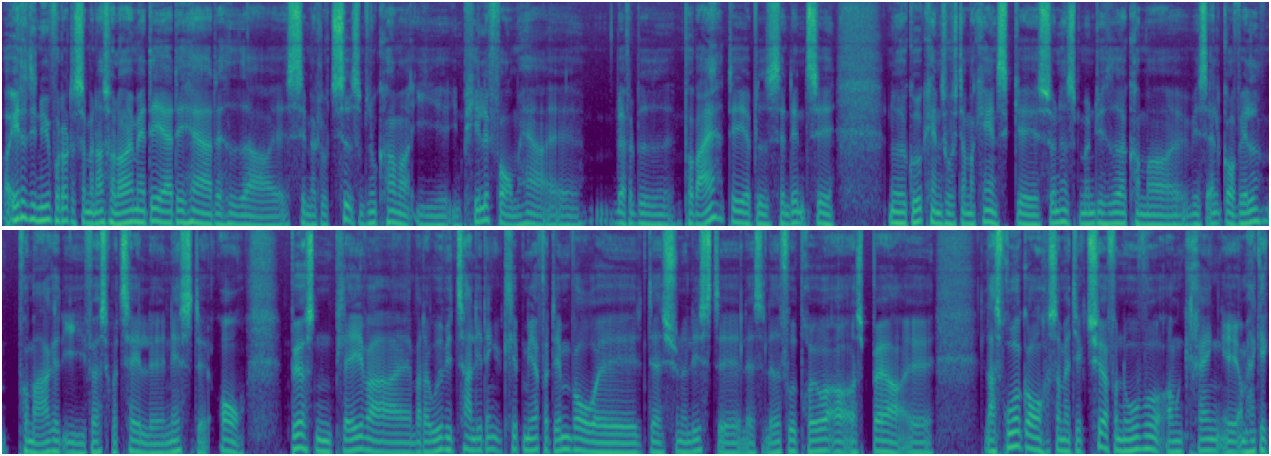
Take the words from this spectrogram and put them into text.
Og et af de nye produkter, som man også holder øje med, det er det her, der hedder øh, semaglutid, som nu kommer i, i en pilleform her, øh, i hvert fald blevet på vej. Det er blevet sendt ind til noget godkendelse hos de amerikanske øh, sundhedsmyndigheder, kommer, øh, hvis alt går vel, på markedet i første kvartal øh, næste år. Børsen Play var, øh, var derude. Vi tager lige et enkelt klip mere fra dem, hvor øh, deres journalist øh, Lasse Ladefod prøver at, og spørge øh, Lars Fruergaard, som er direktør for Novo, omkring, øh, om han kan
